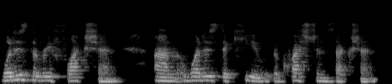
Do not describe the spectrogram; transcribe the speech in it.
what is the reflection, um, what is the cue, the question section.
